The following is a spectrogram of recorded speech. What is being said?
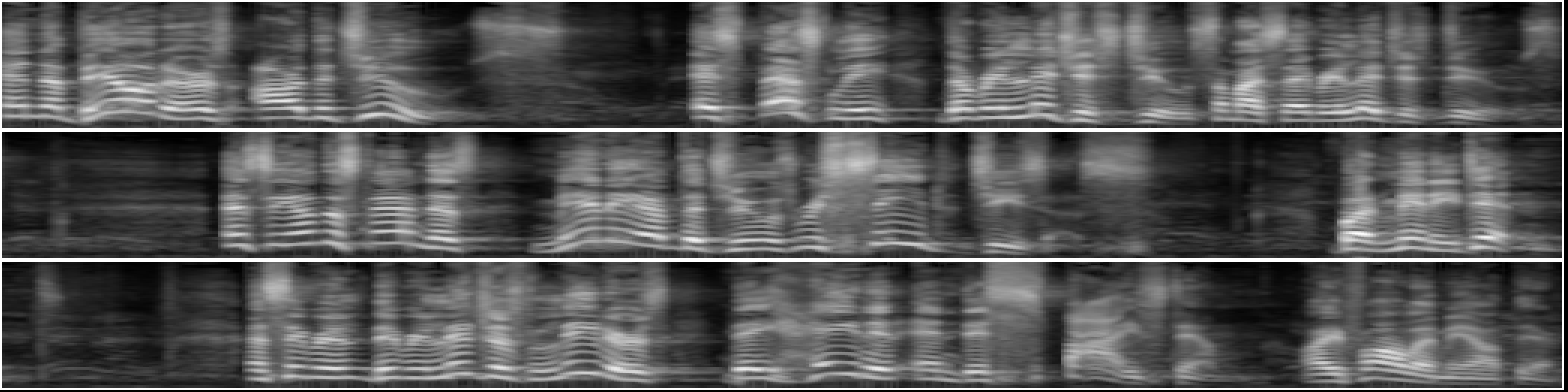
And the builders are the Jews, especially the religious Jews. Somebody say religious Jews. And see, understand this many of the Jews received Jesus, but many didn't. And see, the religious leaders, they hated and despised him. Are you following me out there?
